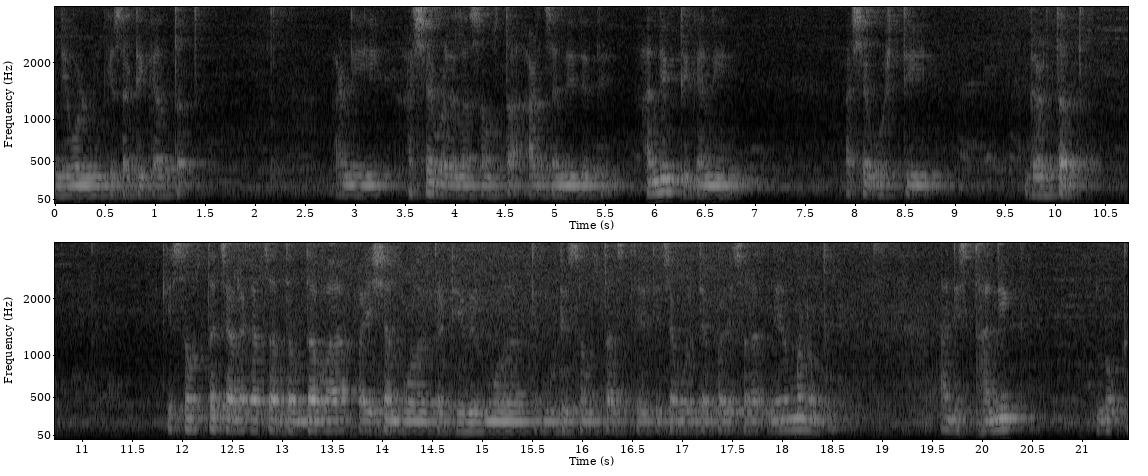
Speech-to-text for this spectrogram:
निवडणुकीसाठी करतात. आणि अशा वेळेला संस्था अडचणीत येते. अनेक ठिकाणी अशा गोष्टी घडतात. की संस्था चालकाचा दबदबा पैशांमुळं त्या ठेवींमुळं ती मोठी संस्था असते त्याच्यामुळे त्या परिसरात निर्माण होतो. आणि स्थानिक लोक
